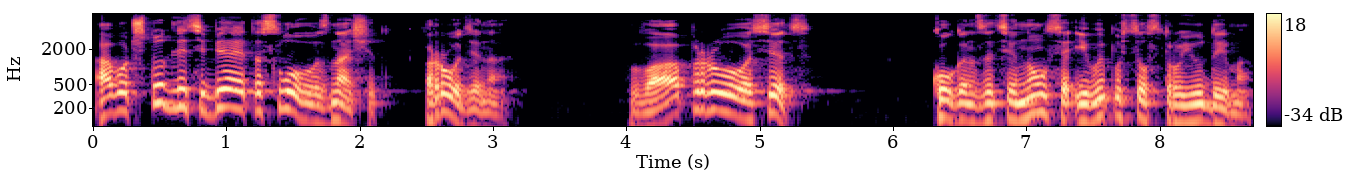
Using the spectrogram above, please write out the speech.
А вот что для тебя это слово значит? Родина. Вопросец. Коган затянулся и выпустил струю дыма.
